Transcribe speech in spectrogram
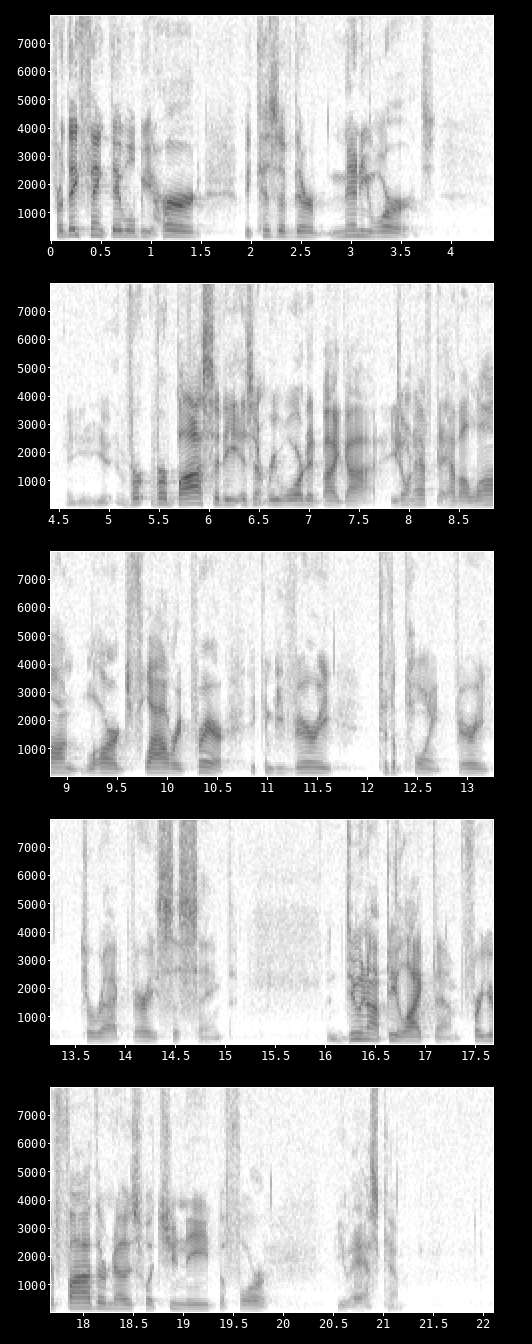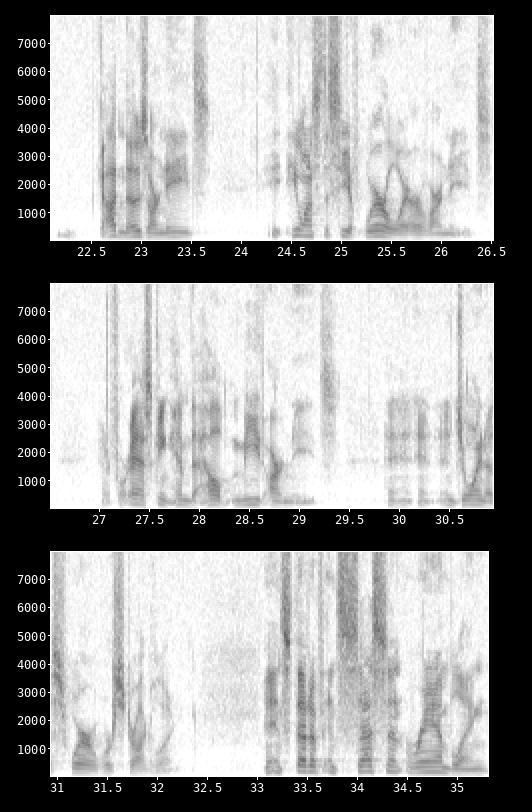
for they think they will be heard because of their many words. Ver- verbosity isn't rewarded by God. You don't have to have a long, large, flowery prayer. It can be very to the point, very direct, very succinct. Do not be like them, for your Father knows what you need before you ask Him. God knows our needs. He, he wants to see if we're aware of our needs and if we're asking Him to help meet our needs and, and, and join us where we're struggling. Instead of incessant rambling,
